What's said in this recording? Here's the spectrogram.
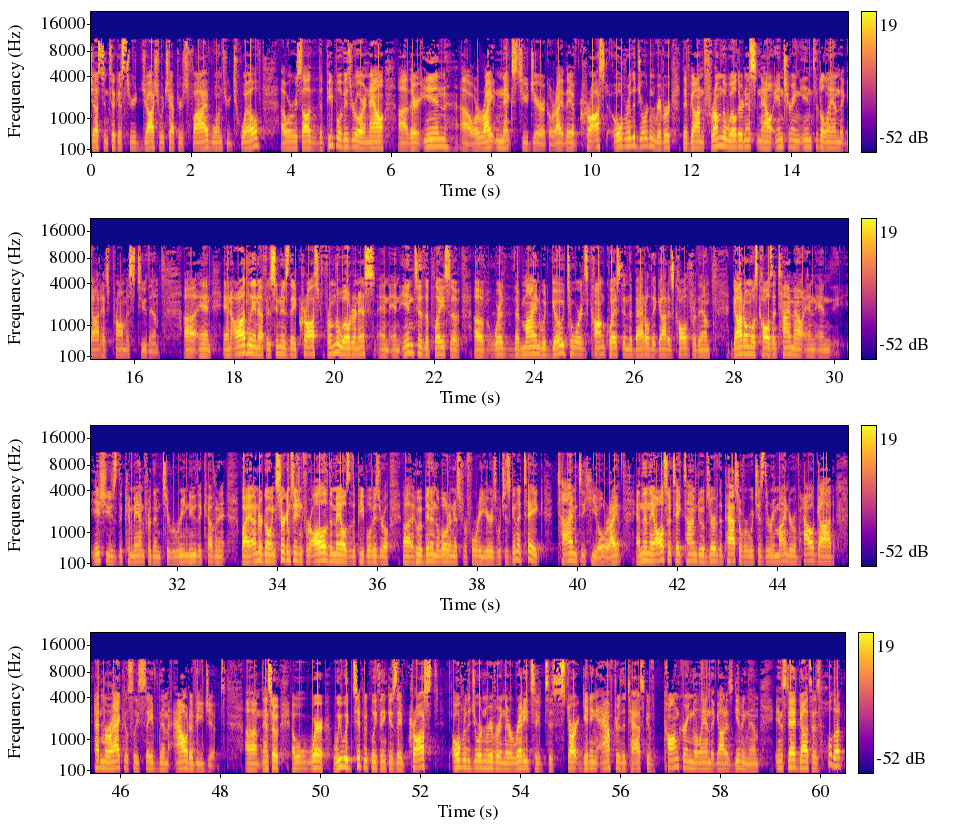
Justin took us through Joshua chapters 5, 1 through 12, uh, where we saw that the people of Israel are now, uh, they're in uh, or right next to Jericho, right? They have crossed over the Jordan River. They've gone from the wilderness, now entering into the land that God has promised to them. Uh, and, and oddly enough, as soon as they crossed from the wilderness and, and into the place of, of where their mind would go towards conquest and the battle that God has called for them, God almost calls a timeout and, and issues the command for them to renew the covenant by undergoing circumcision for all of the males of the people of Israel uh, who have been in the wilderness for 40 years, which is going to take time to heal, right? And then they also take time to observe the Passover, which is the reminder of how God had miraculously saved them out of Egypt. Um, and so, uh, where we would typically think is they've crossed over the Jordan River and they're ready to, to start getting after the task of conquering the land that God is giving them. Instead, God says, hold up,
